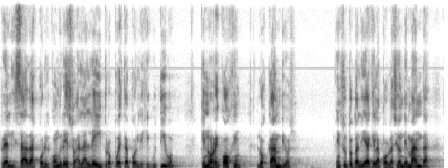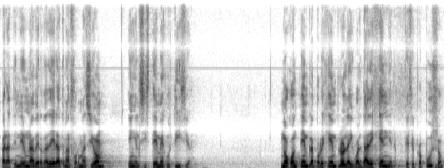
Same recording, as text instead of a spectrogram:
realizadas por el Congreso a la ley propuesta por el Ejecutivo que no recogen los cambios en su totalidad que la población demanda para tener una verdadera transformación en el sistema de justicia. No contempla, por ejemplo, la igualdad de género que se propuso,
